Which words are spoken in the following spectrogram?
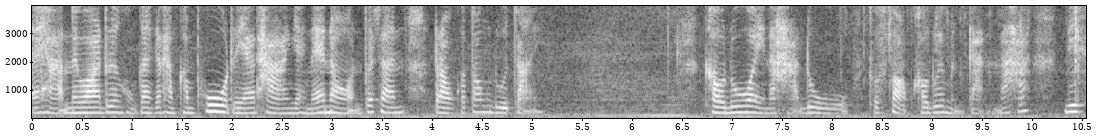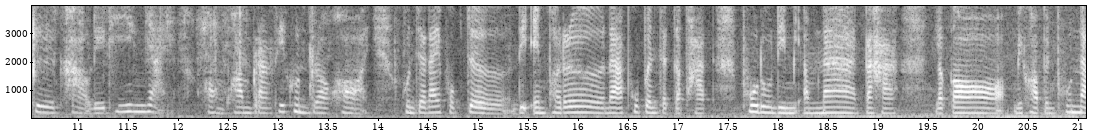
นะคะในว่าเรื่องของการกระทำคำพูดระยะทางอย่างแน่นอน เพราะฉะนั้นเราก็ต้องดูใจ เขาด้วยนะคะ ดูทดสอบเขาด้วยเหมือนกันนะคะ นี่คือข่าวดีที่ยิ่งใหญ่ของความรักที่คุณรอคอย คุณจะได้พบเจอ The Emperor นะ ผู้เป็นจักรพรรดิผู้ดูดีมีอำนาจนะคะ แล้วก็มีความเป็นผู้น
